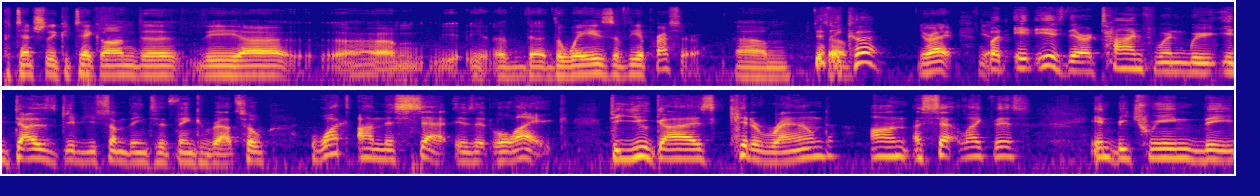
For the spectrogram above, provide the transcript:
potentially could take on the the uh, um, you know, the, the ways of the oppressor. Um, Yeah, they could. You're right. Yeah. But it is. There are times when we it does give you something to think about. So, what on this set is it like? Do you guys kid around on a set like this, in between the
